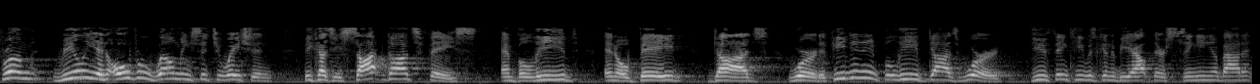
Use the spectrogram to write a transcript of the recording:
from really an overwhelming situation because he sought God's face and believed and obeyed God's word. If he didn't believe God's word, do you think he was going to be out there singing about it?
